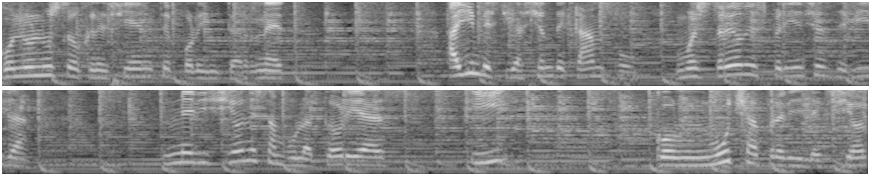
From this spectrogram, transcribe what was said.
con un uso creciente por internet. Hay investigación de campo, muestreo de experiencias de vida, mediciones ambulatorias y con mucha predilección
